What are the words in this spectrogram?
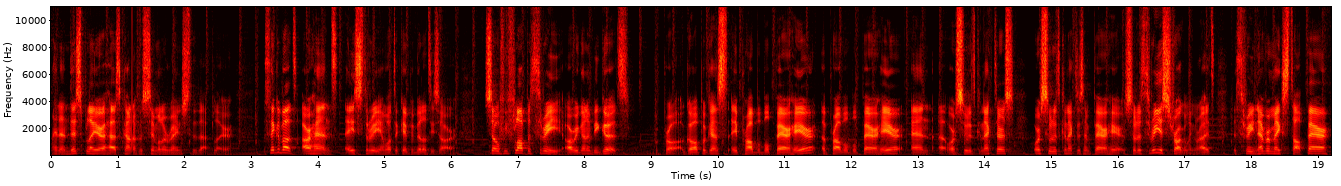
And then this player has kind of a similar range to that player. Think about our hand, ace 3, and what the capabilities are. So if we flop a 3, are we going to be good? Go up against a probable pair here, a probable pair here, and uh, or suited connectors, or suited connectors and pair here. So the 3 is struggling, right? The 3 never makes top pair.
